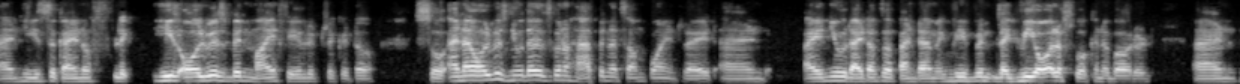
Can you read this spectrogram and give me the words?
And he's the kind of like, he's always been my favorite cricketer so and i always knew that it's going to happen at some point right and i knew right after the pandemic we've been like we all have spoken about it and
